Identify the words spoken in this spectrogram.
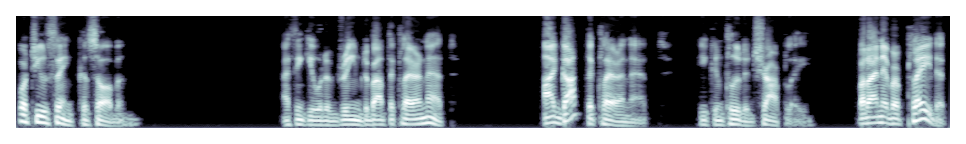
What do you think, Casaubon? I think you would have dreamed about the clarinet. I got the clarinet, he concluded sharply, but I never played it.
